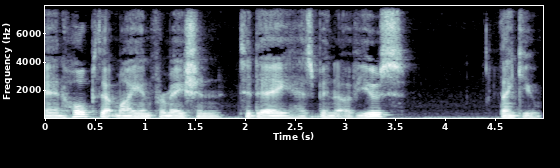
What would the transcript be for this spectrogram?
and hope that my information today has been of use. Thank you.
